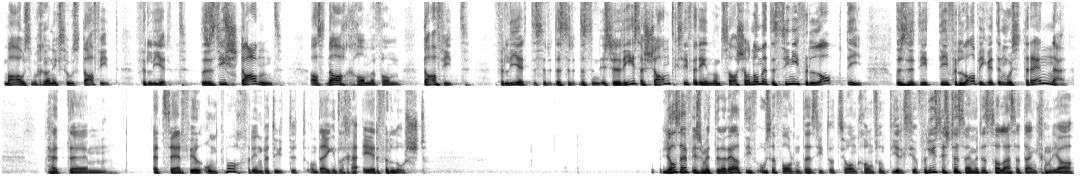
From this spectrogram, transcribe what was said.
Mann aus dem Königshaus David verliert. Dass er seinen Stand als Nachkommen von David verliert. Das, das, das ist eine riesige Schande für ihn. Und so, schon nur, dass seine Verlobte, dass er die, die Verlobung wieder muss trennen muss, hat, ähm, hat sehr viel Ungemach für ihn bedeutet. Und eigentlich ein Ehrverlust. Josef ist mit einer relativ herausfordernden Situation konfrontiert. Und für uns ist das, wenn wir das so lesen, denken wir, ja,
